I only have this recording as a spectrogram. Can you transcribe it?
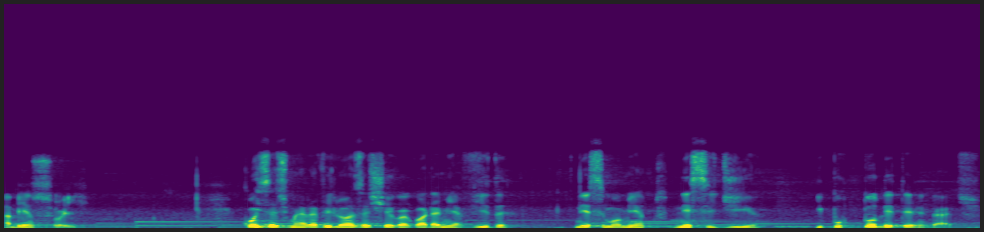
abençoe. Coisas maravilhosas chegam agora à minha vida, nesse momento, nesse dia e por toda a eternidade.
